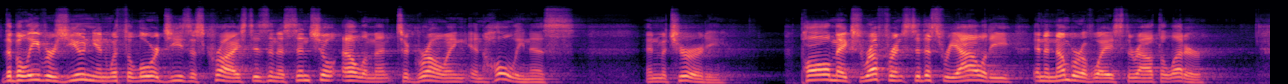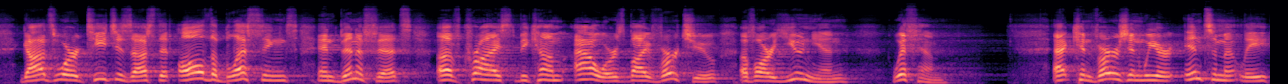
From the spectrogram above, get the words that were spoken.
the believer's union with the Lord Jesus Christ is an essential element to growing in holiness and maturity. Paul makes reference to this reality in a number of ways throughout the letter. God's word teaches us that all the blessings and benefits of Christ become ours by virtue of our union with him. At conversion, we are intimately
